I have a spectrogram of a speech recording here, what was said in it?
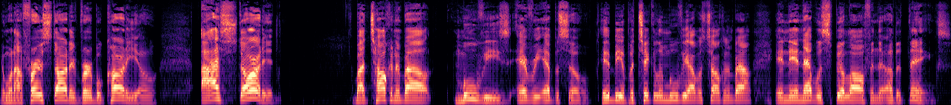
And when I first started verbal cardio, I started by talking about movies every episode. It'd be a particular movie I was talking about, and then that would spill off into other things.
